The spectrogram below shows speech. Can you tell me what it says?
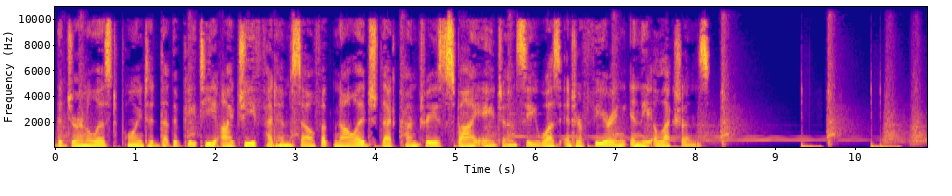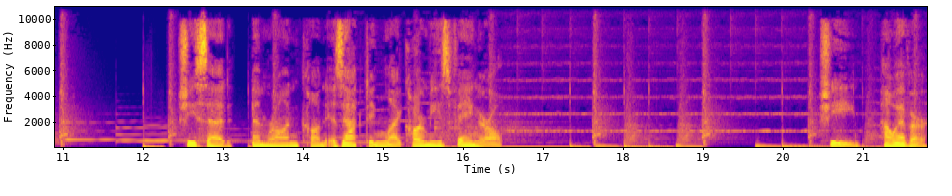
the journalist pointed that the PTI chief had himself acknowledged that country's spy agency was interfering in the elections. She said, Imran Khan is acting like army's fangirl. She, however,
